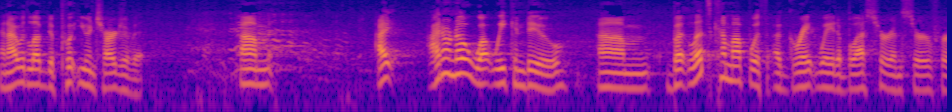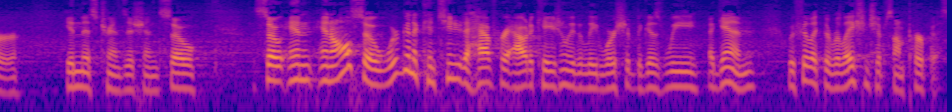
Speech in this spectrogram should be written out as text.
And I would love to put you in charge of it. Um, I, I don't know what we can do, um, but let's come up with a great way to bless her and serve her in this transition. So so, and, and also, we're going to continue to have her out occasionally to lead worship because we, again, we feel like the relationship's on purpose.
